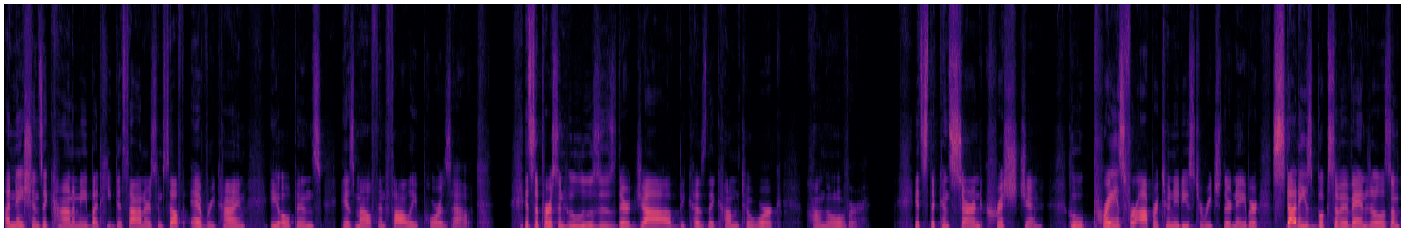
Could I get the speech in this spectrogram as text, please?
a nation's economy, but he dishonors himself every time he opens his mouth and folly pours out. It's the person who loses their job because they come to work hungover. It's the concerned Christian who prays for opportunities to reach their neighbor, studies books of evangelism,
